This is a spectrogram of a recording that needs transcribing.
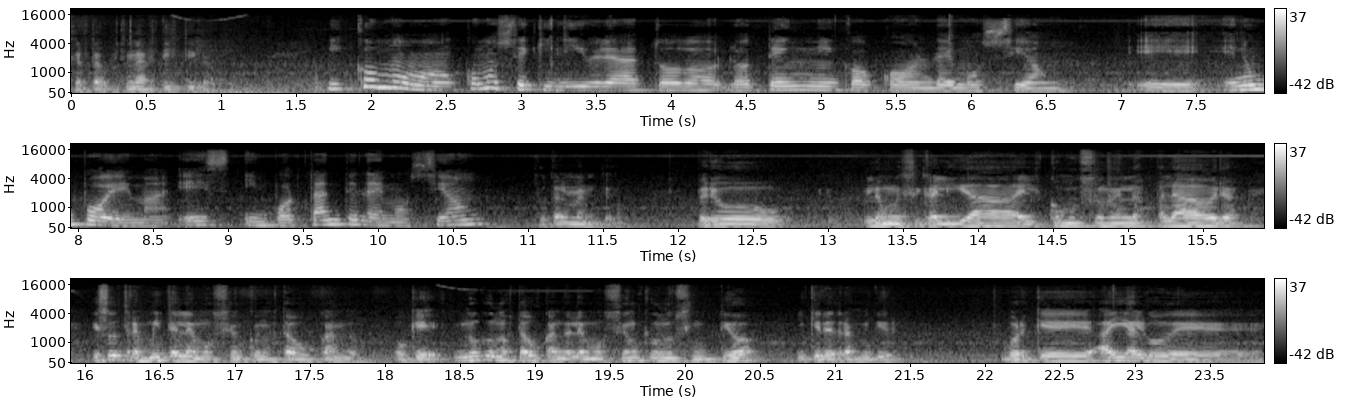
cierta cuestión artística. ¿Y cómo, cómo se equilibra todo lo técnico con la emoción? Eh, en un poema, ¿es importante la emoción? Totalmente. Pero la musicalidad, el cómo suenan las palabras, eso transmite la emoción que uno está buscando. O que no que uno está buscando, la emoción que uno sintió y quiere transmitir. Porque hay algo de,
